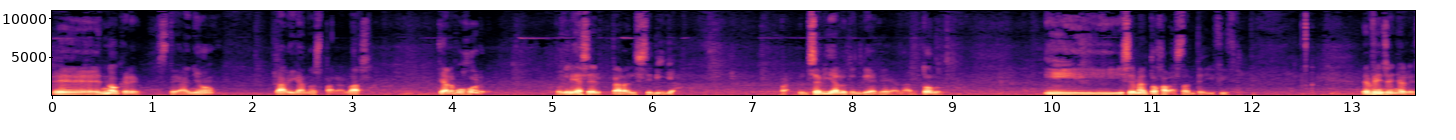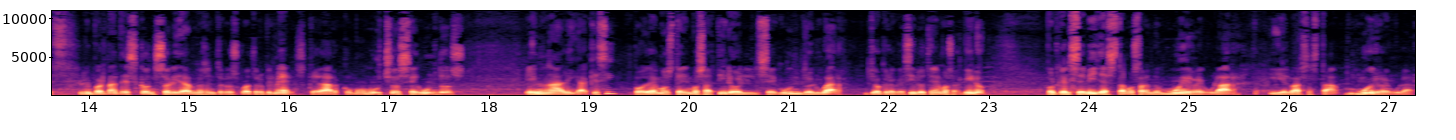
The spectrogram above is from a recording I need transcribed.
Eh, no creo, este año la liga no es para el Barça, que a lo mejor podría ser para el Sevilla. el Sevilla lo tendría que ganar todo. Y se me antoja bastante difícil. En fin, señores, lo importante es consolidarnos entre los cuatro primeros, quedar como muchos segundos en una liga que sí, podemos, tenemos a tiro el segundo lugar, yo creo que sí lo tenemos a tiro, porque el Sevilla se está mostrando muy regular y el Barça está muy regular,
